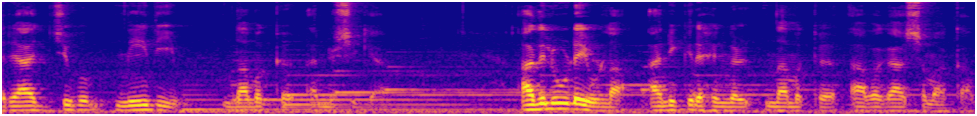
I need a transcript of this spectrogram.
രാജ്യവും നീതിയും നമുക്ക് അന്വേഷിക്കാം. അതിലൂടെയുള്ള അനുഗ്രഹങ്ങൾ നമുക്ക് അവകാശമാക്കാം.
